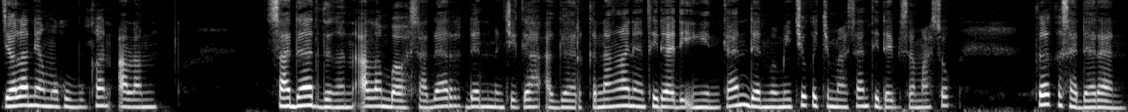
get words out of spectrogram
jalan yang menghubungkan alam sadar dengan alam bawah sadar dan mencegah agar kenangan yang tidak diinginkan dan memicu kecemasan tidak bisa masuk ke kesadaran.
